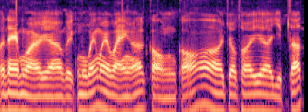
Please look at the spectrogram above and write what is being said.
Bên em ngoài việc mua bán mai vàng còn có cho thuê dịp Tết.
